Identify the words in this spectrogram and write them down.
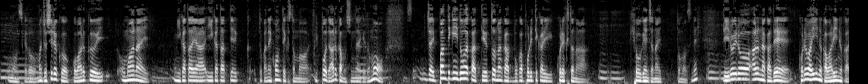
う思うんですけど、まあ、女子力をこう悪く思わない見方や言い方ってとかねコンテクストも一方であるかもしれないけども、じゃあ一般的にどうだかっていうとなんか僕はポリティカリーコレクトな表現じゃないと思うんですね。うんうん。でいろいろある中でこれはいいのか悪いのか。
